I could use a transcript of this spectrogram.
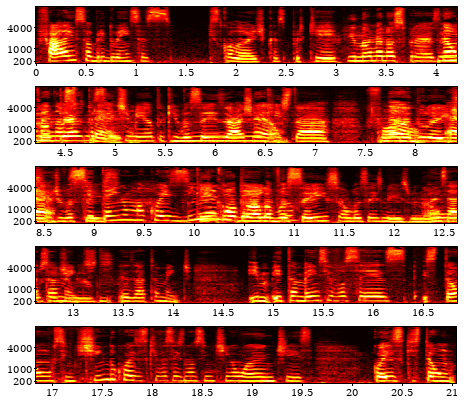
Falem sobre doenças psicológicas, porque E não menosprezem Não qualquer menosprezem. sentimento que vocês acham Não. que está fora não, do eixo é, de vocês. se tem uma coisinha Quem controla dentro, vocês são vocês mesmos, não exatamente, exatamente. E, e também se vocês estão sentindo coisas que vocês não sentiam antes, coisas que estão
